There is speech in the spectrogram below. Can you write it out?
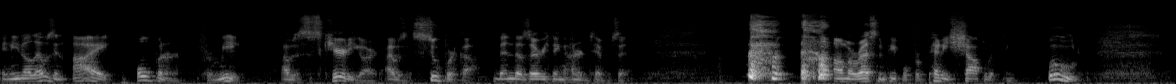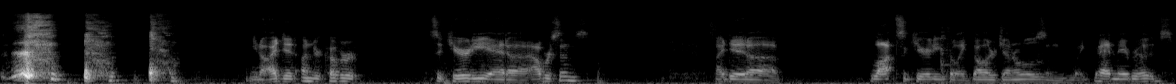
and you know that was an eye opener for me. I was a security guard. I was a super cop. Ben does everything 110 percent. I'm arresting people for petty shoplifting, food, you know, I did undercover security at uh, Albertsons. I did uh, lot security for like Dollar Generals and like bad neighborhoods.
